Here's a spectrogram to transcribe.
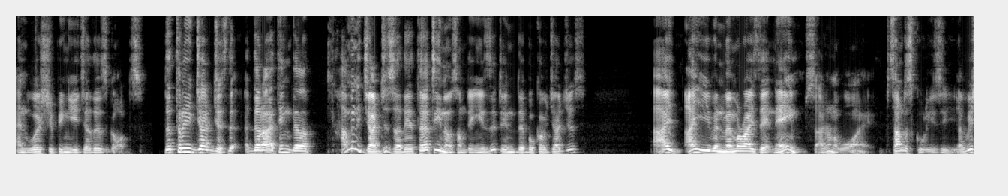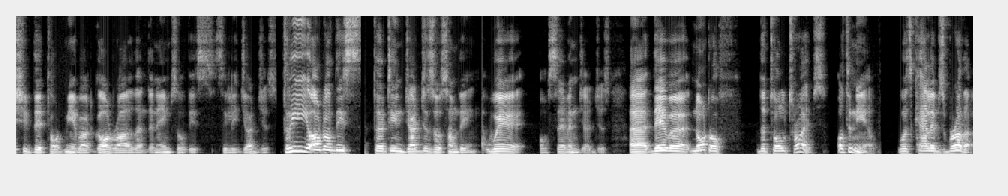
and worshipping each other's gods. The three judges, there are, I think there are, how many judges are there? 13 or something, is it, in the book of Judges? I, I even memorized their names. I don't know why. Sunday school easy. I wish if they taught me about God rather than the names of these silly judges. Three out of these 13 judges or something were, or seven judges, uh, they were not of the 12 tribes. Othniel was Caleb's brother.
